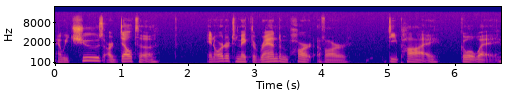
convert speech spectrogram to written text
and we choose our delta in order to make the random part of our d pi go away.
